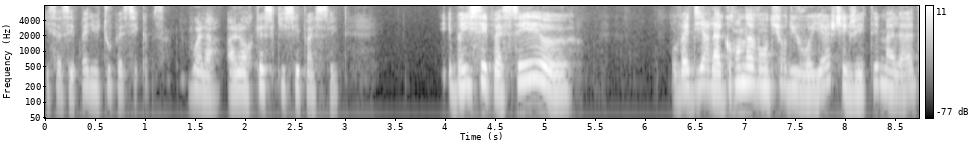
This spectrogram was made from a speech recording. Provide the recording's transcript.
et ça s'est pas du tout passé comme ça. Voilà. Alors qu'est-ce qui s'est passé? Eh ben, il s'est passé, euh, on va dire, la grande aventure du voyage, c'est que j'ai été malade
